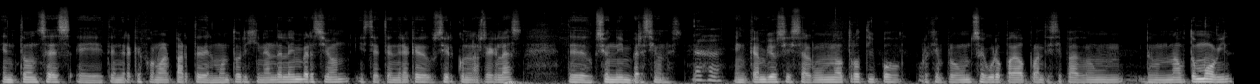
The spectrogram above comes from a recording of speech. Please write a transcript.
entonces eh, tendría que formar parte del monto original de la inversión y se tendría que deducir con las reglas de deducción de inversiones. En cambio, si es algún otro tipo, por ejemplo, un seguro pagado por anticipado de un, de un automóvil,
